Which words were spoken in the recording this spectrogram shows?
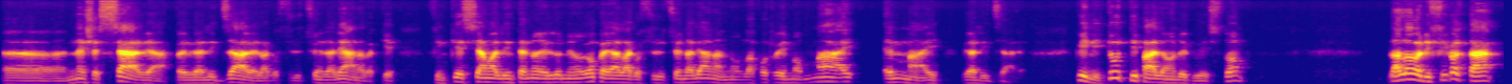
eh, necessaria per realizzare la Costituzione italiana, perché finché siamo all'interno dell'Unione Europea la Costituzione italiana non la potremo mai e mai realizzare. Quindi tutti parlano di questo, La loro difficoltà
